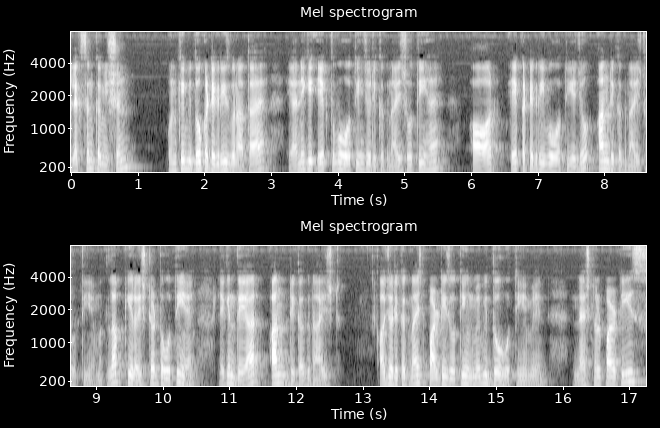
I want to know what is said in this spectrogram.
इलेक्शन कमीशन उनके भी दो कैटेगरीज बनाता है, यानी कि एक तो वो होती हैं जो रिकोगनाइज होती हैं और एक कैटेगरी वो होती है जो अनरिकग्नाइज्ड होती हैं। मतलब कि रजिस्टर्ड तो होती हैं, लेकिन दे आर अनरिकग्नाइज्ड और जो रिकग्नाइज्ड पार्टीज़ होती हैं, उनमें भी दो होती हैं मेन नेशनल पार्टीज़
